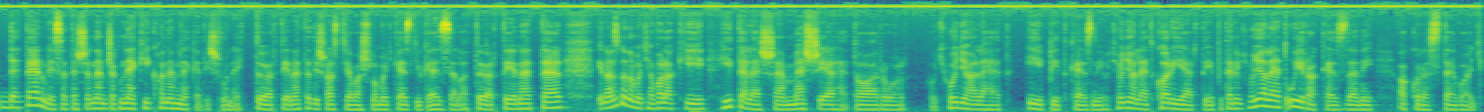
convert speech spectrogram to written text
de természetesen nem csak nekik, hanem neked is van egy történeted, és azt javaslom, hogy kezdjük ezzel a történettel. Én azt gondolom, hogy ha valaki hitelesen mesélhet arról, hogy hogyan lehet építkezni, hogy hogyan lehet karriert építeni, hogy hogyan lehet újrakezdeni, akkor az te vagy.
